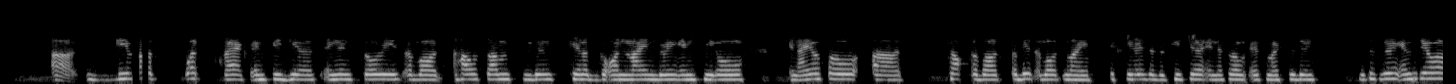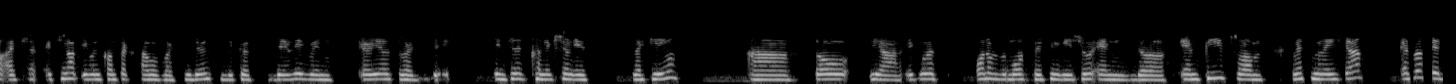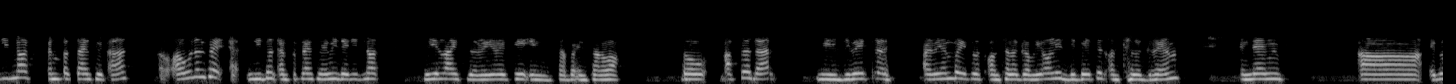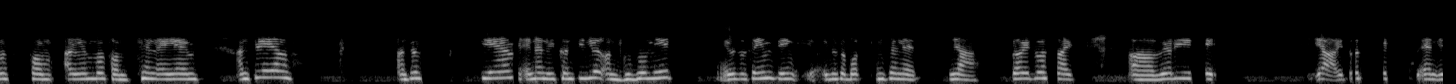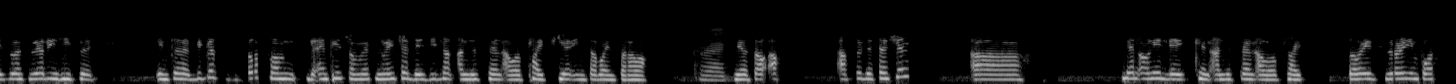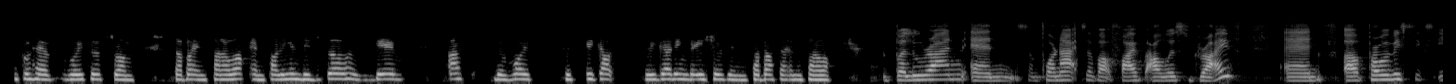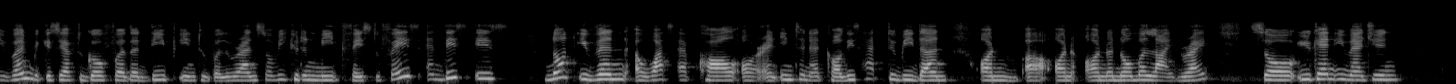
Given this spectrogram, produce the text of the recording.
uh, gave out what facts and figures and then stories about how some students cannot go online during MCO. And I also uh, talk about a bit about my experience as a teacher and as well as my students. Because during MCO, I, can, I cannot even contact some of my students because they live in areas where the internet connection is lacking. Uh, so yeah, it was one of the most pressing issue. And the MPs from West Malaysia, at first they did not empathize with us. I wouldn't say we don't empathize. Maybe they did not realize the reality in Sabah and Sarawak. So after that, we debated. I remember it was on Telegram. We only debated on Telegram, and then uh, it was from I remember from 10 a.m. until until p.m. and then we continued on Google Meet. It was the same thing. It was about internet. Yeah. So it was like uh, very yeah. It was and it was very heated internet because those from the MPs from West Malaysia they did not understand our plight here in Sabah and Sarawak. Correct. Yeah. So after the session, uh, then only they can understand our plight. So it's very important to have voices from Sabah and Sarawak, and Parliament Digital gave us the voice to speak out regarding the issues in Sabah and Sarawak. Beluran and Semporna is about five hours drive and uh, probably six even because you have to go further deep into Beluran. So we couldn't meet face to face. And this is not even a WhatsApp call or an internet call. This had to be done on uh, on on a normal line, right? So you can imagine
